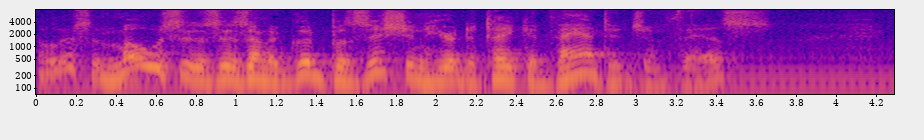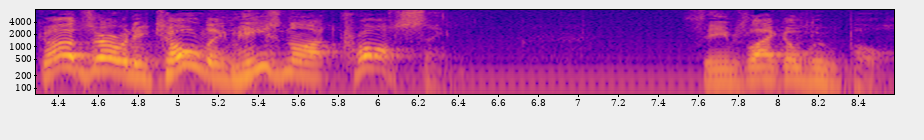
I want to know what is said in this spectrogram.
Now, listen, Moses is in a good position here to take advantage of this. God's already told him he's not crossing. Seems like a loophole.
